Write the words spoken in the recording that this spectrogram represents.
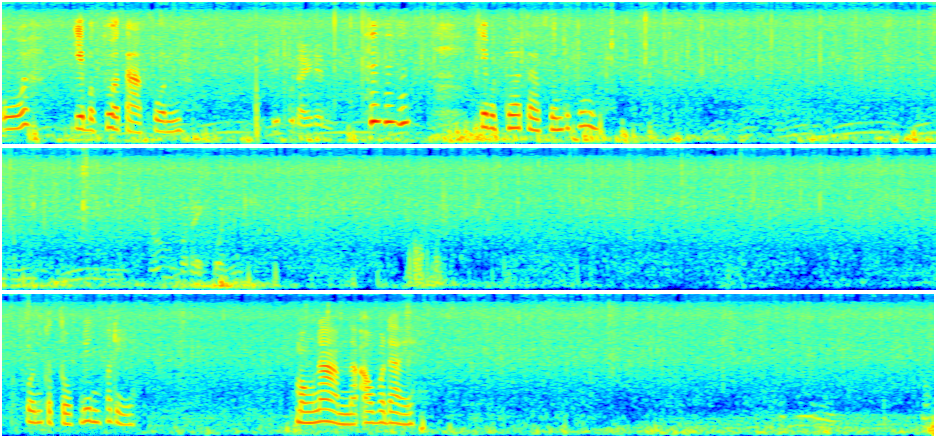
โอ้ยเก็บบักทั่วตากฝนคิดผู้ใดเด่นเก็บบักทั่วตากฝนทุกคน ผู้ใดควร ฝนกระตกดิ้นพอดี มองน้ำนะเอาบ่ได้นก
